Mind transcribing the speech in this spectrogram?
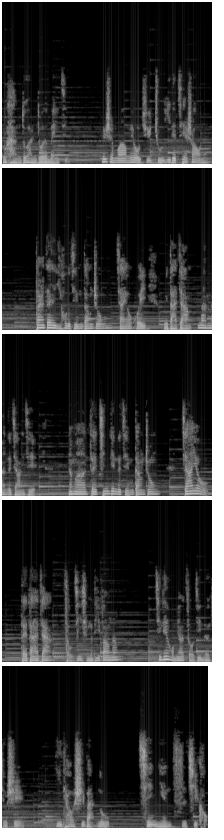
有很多很多的美景，为什么没有去逐一的介绍呢？当然，在以后的节目当中，加油会为大家慢慢的讲解。那么，在今天的节目当中，加油带大家走进什么地方呢？今天我们要走进的就是一条石板路——千年磁器口。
